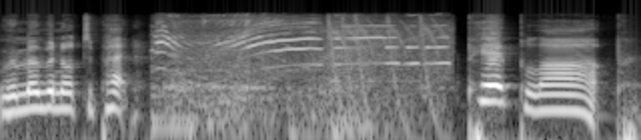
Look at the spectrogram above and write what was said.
remember not to pet. Piplup!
